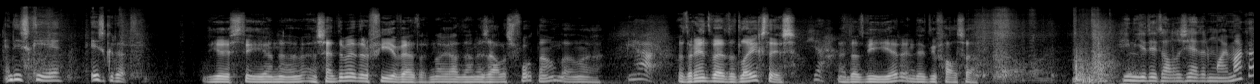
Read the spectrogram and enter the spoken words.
En die skeer is grut. Die is die een, eh, een centimeter of vier wetter. Nou ja, dan is alles voort nou. Dan, eh, Ja, het rentwet het leegste is. ja. En dat wie hier in dit geval zo. Ging je dit alles er mooi maken?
